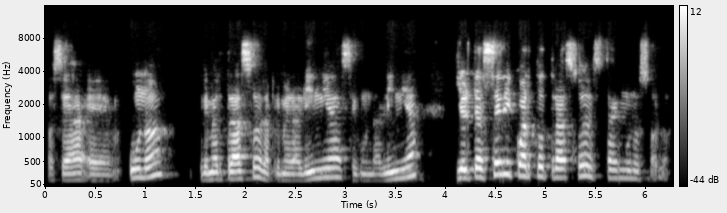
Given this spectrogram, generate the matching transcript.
O sea, eh, uno, primer trazo, la primera línea, segunda línea, y el tercer y cuarto trazo está en uno solo.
